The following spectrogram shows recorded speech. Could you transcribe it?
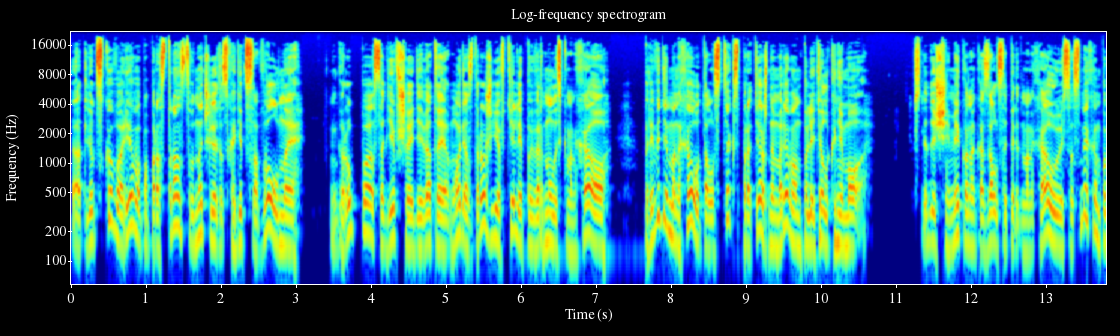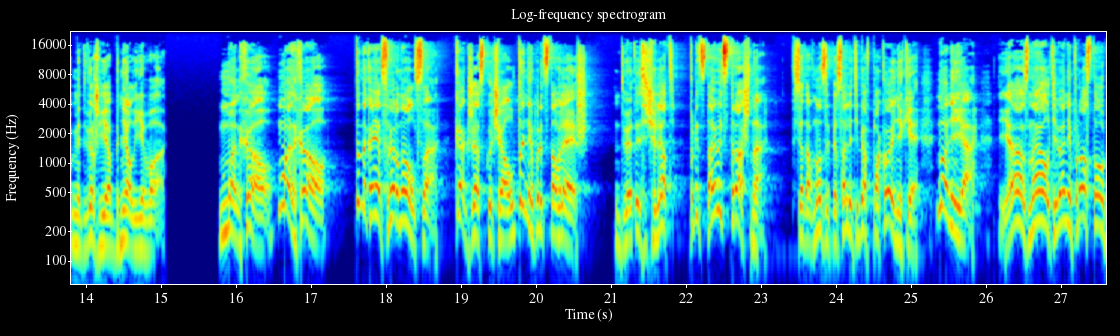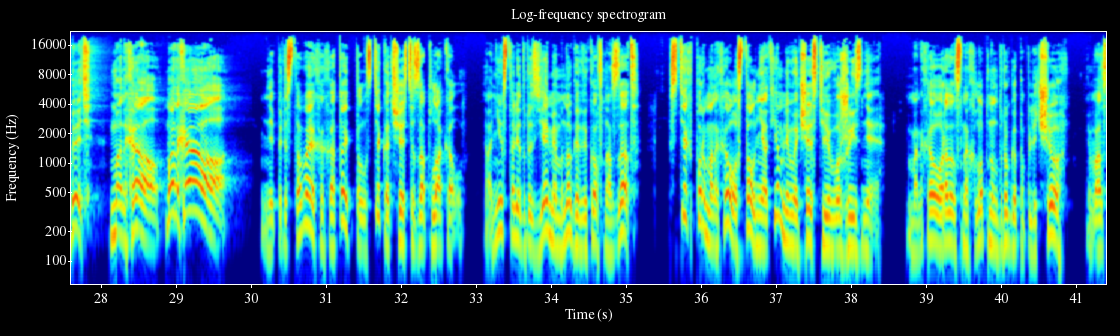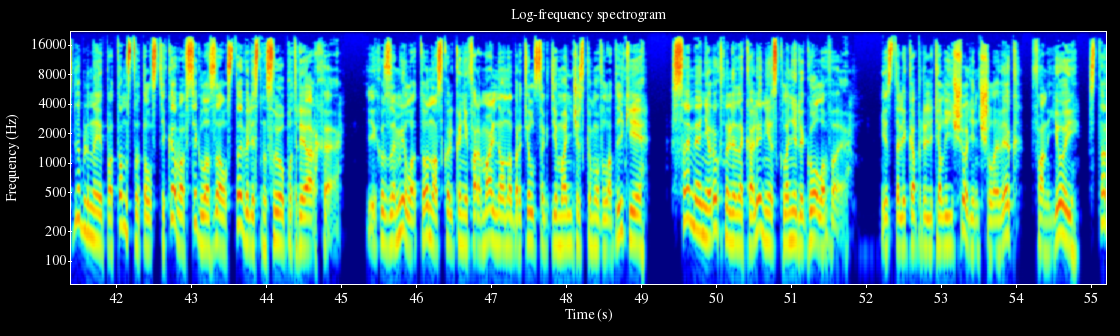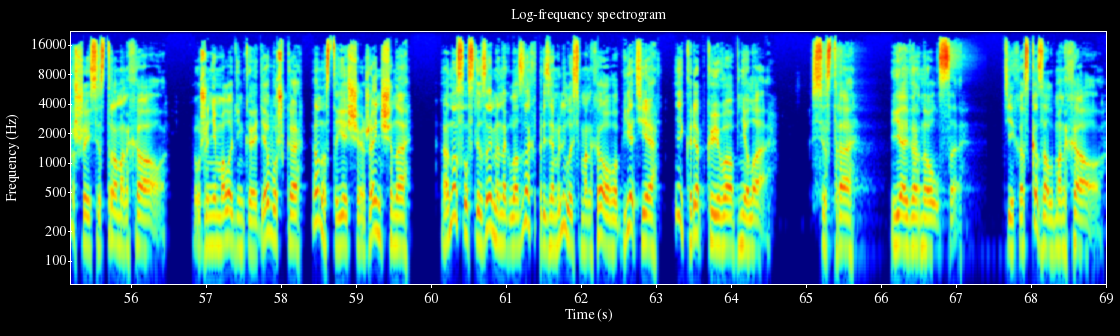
От людского рева по пространству начали расходиться волны. Группа, садившая Девятое море с дрожью в теле, повернулась к Манхао. При виде Манхао толстяк с протяжным ревом полетел к нему. В следующий миг он оказался перед Манхао и со смехом по медвежье обнял его. «Манхао! Манхао! Ты наконец вернулся! Как же я скучал, ты не представляешь! Две тысячи лет! Представить страшно! Все давно записали тебя в покойники, но не я! Я знал тебя не просто убить! Манхао! Манхао!» Не переставая хохотать, толстяк от счастья заплакал. Они стали друзьями много веков назад. С тех пор Манхао стал неотъемлемой частью его жизни. Манхао радостно хлопнул друга по плечу. Возлюбленные потомства толстяка во все глаза уставились на своего патриарха. Их изумило то, насколько неформально он обратился к демоническому владыке. Сами они рухнули на колени и склонили головы. Издалека прилетел еще один человек, Фан Юй, старшая сестра Манхао. Уже не молоденькая девушка, а настоящая женщина. Она со слезами на глазах приземлилась Манхао в объятия и крепко его обняла. «Сестра, я вернулся», — тихо сказал Манхао.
